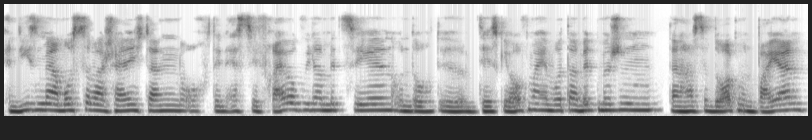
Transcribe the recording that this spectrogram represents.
in diesem Jahr musste wahrscheinlich dann auch den SC Freiburg wieder mitzählen und auch die TSG Hoffenheim wird da mitmischen. Dann hast du Dortmund und Bayern.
